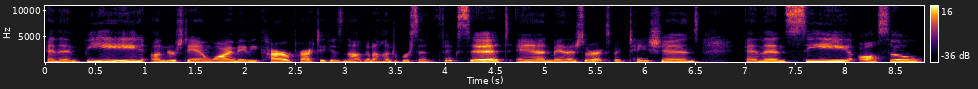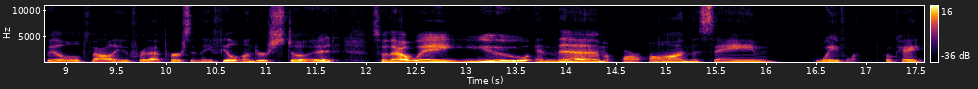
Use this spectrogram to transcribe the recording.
and then b understand why maybe chiropractic is not going to 100% fix it and manage their expectations and then c also build value for that person. They feel understood so that way you and them are on the same wavelength okay?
